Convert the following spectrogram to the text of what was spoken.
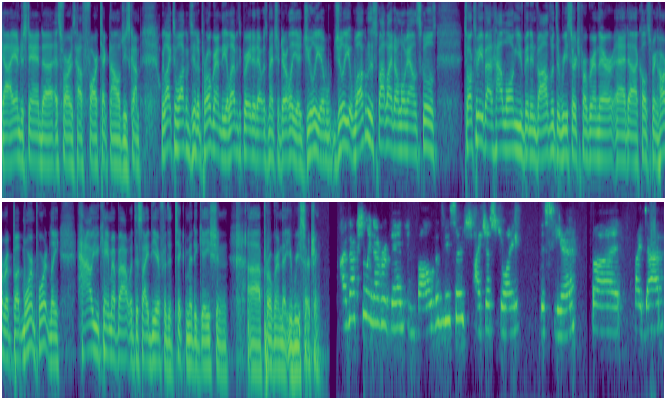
yeah, I understand uh, as far as how far technology's come. We'd like to welcome to the program the 11th grader that was mentioned earlier, Julia. Julia, welcome to Spotlight on Long Island Schools. Talk to me about how long you've been involved with the research program there at uh, Cold Spring Harbor, but more importantly, how you came about with this idea for the tick mitigation uh, program that you're researching. I've actually never been involved with research. I just joined this year, but my dad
